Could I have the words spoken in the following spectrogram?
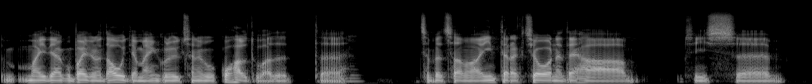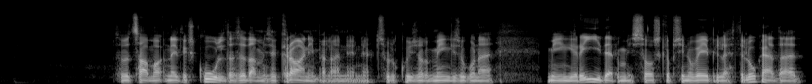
ma ei tea, kui palju need audiomängule üldse nagu kohalduvad, et mm, -hmm. et sa pead saama interaktsioone teha, siis äh,. sa pead saama näiteks kuulda seda, mis ekraani peal on, on ju, et sul, kui sul on mingisugune mingi reader, mis oskab sinu veebilehte lugeda, et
